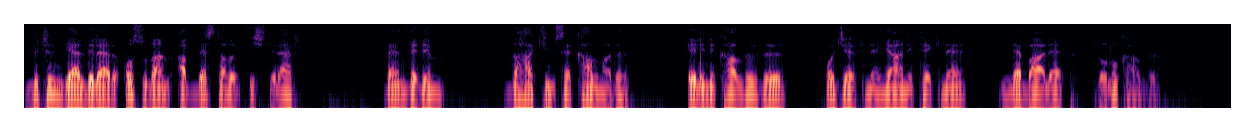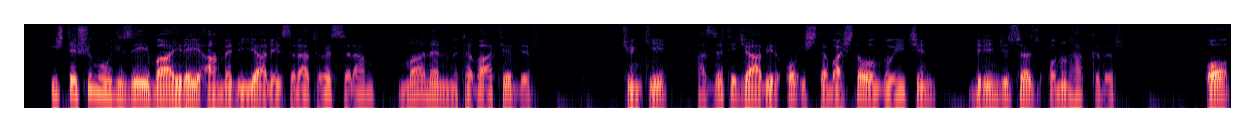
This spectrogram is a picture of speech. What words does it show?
Bütün geldiler o sudan abdest alıp içtiler. Ben dedim, daha kimse kalmadı. Elini kaldırdı, o cefne yani tekne, lebalep dolu kaldı. İşte şu mucize-i bahire-i Ahmediye aleyhissalatu vesselam manen mütevatirdir. Çünkü Hazreti Cabir o işte başta olduğu için birinci söz onun hakkıdır. O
